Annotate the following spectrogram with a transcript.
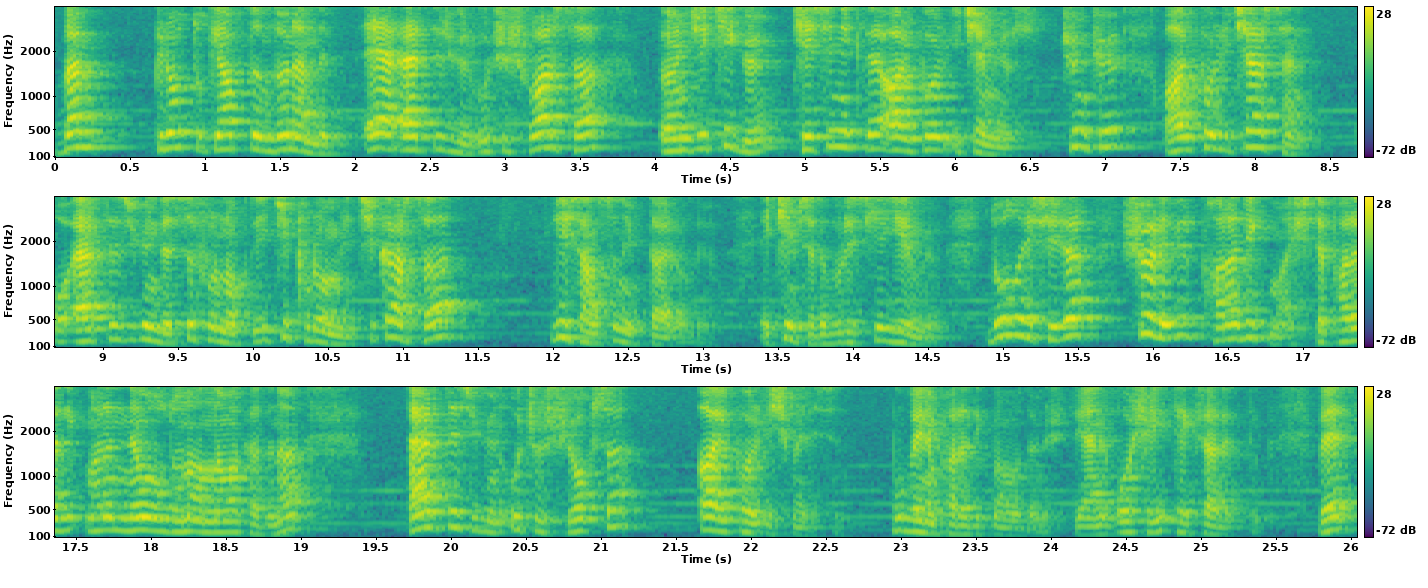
Ben pilotluk yaptığım dönemde eğer ertesi gün uçuş varsa önceki gün kesinlikle alkol içemiyorsun. Çünkü alkol içersen o ertesi günde 0.2 promil çıkarsa lisansın iptal oluyor. E kimse de bu riske girmiyor. Dolayısıyla şöyle bir paradigma, işte paradigmanın ne olduğunu anlamak adına ertesi gün uçuş yoksa alkol içmelisin. Bu benim paradigmama dönüştü. Yani o şeyi tekrar ettim. Ve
